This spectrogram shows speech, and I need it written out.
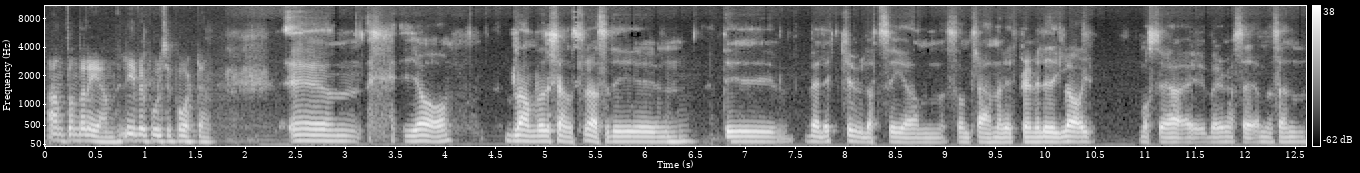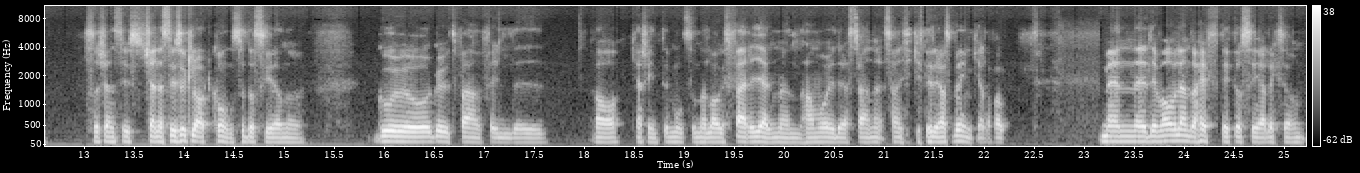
Anton Dahlén, Liverpool-supporten? Ehm, ja, blandade känslor. Alltså det, är, det är väldigt kul att se en som tränare i ett Premier League-lag, måste jag börja med att säga. Men sen så känns det, kändes det såklart konstigt att se honom gå, gå ut på Anfield i, ja, kanske inte motståndarlagets färger, men han var ju deras tränare, så han gick till deras bänk i alla fall. Men eh, det var väl ändå häftigt att se liksom,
